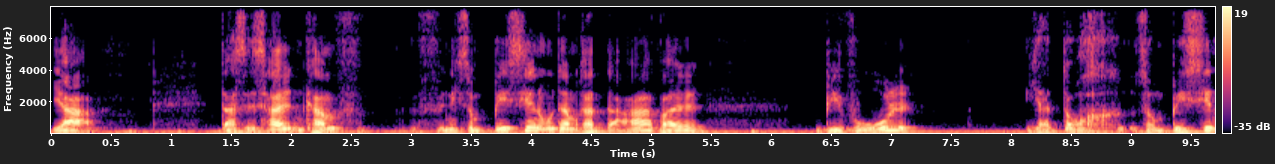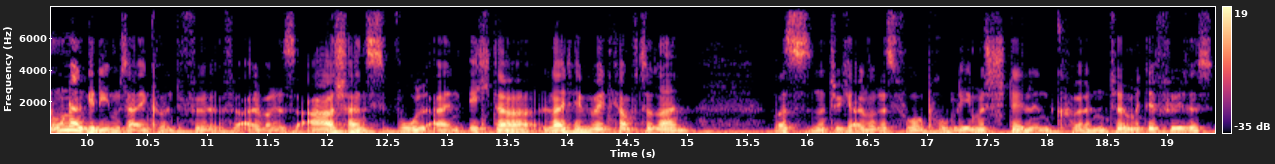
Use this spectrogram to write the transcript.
Ja, das ist halt ein Kampf, finde ich, so ein bisschen unterm Radar, weil Bivol ja doch so ein bisschen unangenehm sein könnte für, für Alvarez. A scheint es wohl ein echter Light Heavyweight Kampf zu sein, was natürlich Alvarez vor Probleme stellen könnte mit der Physis.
